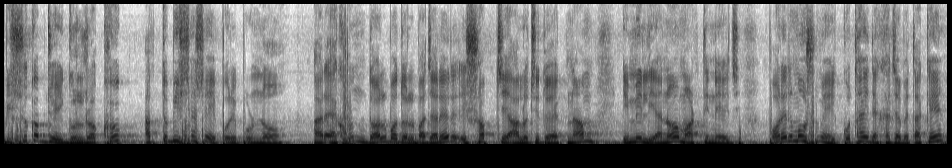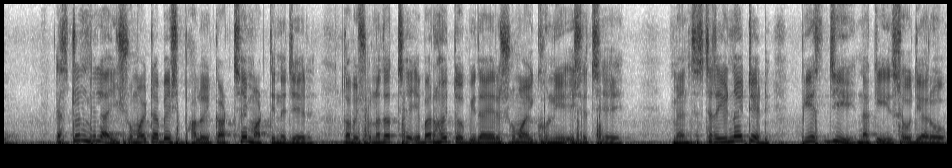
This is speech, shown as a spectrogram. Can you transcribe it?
বিশ্বকাপ জয়ী গোলরক্ষক আত্মবিশ্বাসে পরিপূর্ণ। আর এখন দলবদল বাজারের সবচেয়ে আলোচিত এক নাম ইমিলিয়ানো মার্তিনেজ। পরের মৌসুমে কোথায় দেখা যাবে তাকে? অ্যাস্টন সময়টা বেশ ভালোই কাটছে মার্তিনেজের। তবে শোনা যাচ্ছে এবার হয়তো বিদায়ের সময় ঘনিয়ে এসেছে। ম্যানচেস্টার ইউনাইটেড, পিএসজি নাকি সৌদি আরব?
